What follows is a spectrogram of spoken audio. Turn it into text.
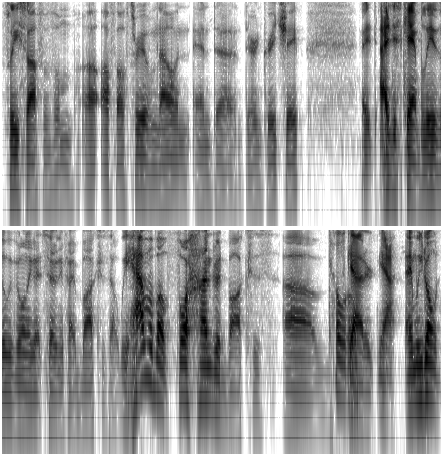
fleece off of them, uh, off all three of them now, and and uh, they're in great shape. I, I just can't believe that we've only got seventy five boxes out. We have about four hundred boxes uh, Total. scattered. Yeah, and we don't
